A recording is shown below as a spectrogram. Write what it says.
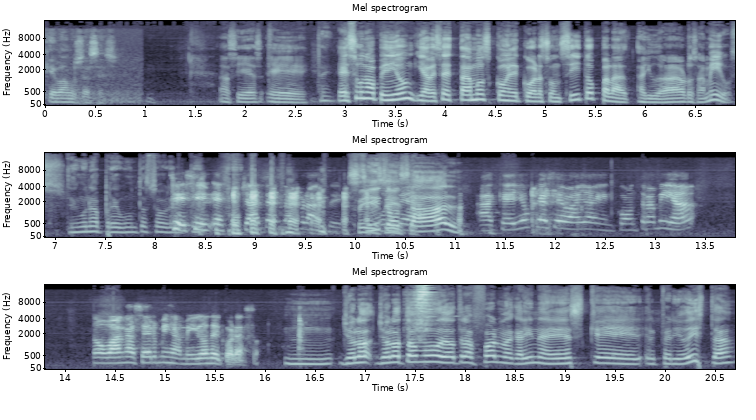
qué vamos a hacer. Así es. eh, es una opinión y a veces estamos con el corazoncito para ayudar a los amigos. Tengo una pregunta sobre Sí, sí, escuchaste esa frase. Sí, total. aquellos que se vayan en contra mía no van a ser mis amigos de corazón. Mm, yo, lo, yo lo tomo de otra forma, Karina, es que el periodista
